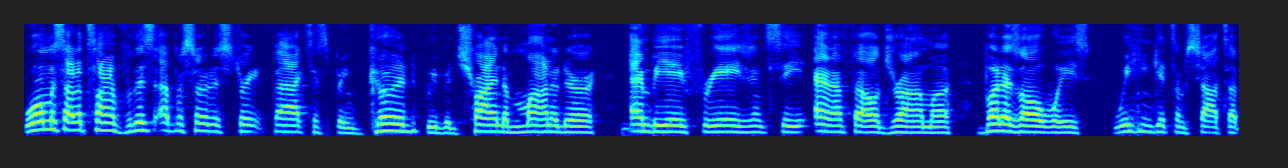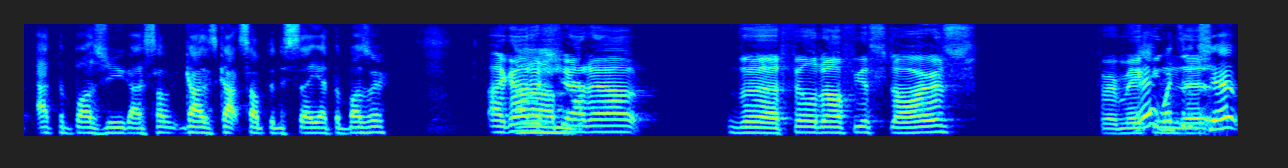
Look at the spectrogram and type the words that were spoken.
We're almost out of time for this episode of Straight Facts. It's been good. We've been trying to monitor NBA free agency, NFL drama, but as always, we can get some shots up at the buzzer. You guys, some guys got something to say at the buzzer. I got to um, shout out the Philadelphia Stars for making yeah, the,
